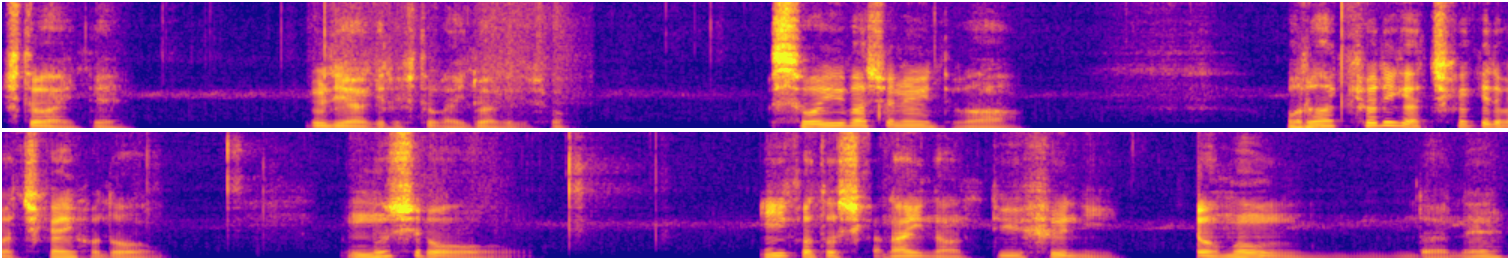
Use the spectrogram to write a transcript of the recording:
人がいて、売り上げる人がいるわけでしょ。そういう場所においては、俺は距離が近ければ近いほど、むしろ、いいことしかないなっていうふうに思うんだよね。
